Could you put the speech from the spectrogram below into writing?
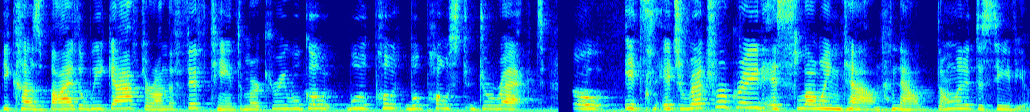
because by the week after on the 15th mercury will go will, po- will post direct so it's its retrograde is slowing down. Now, don't let it deceive you.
